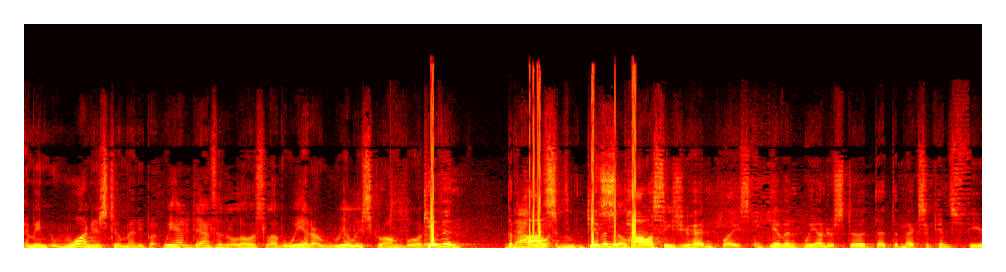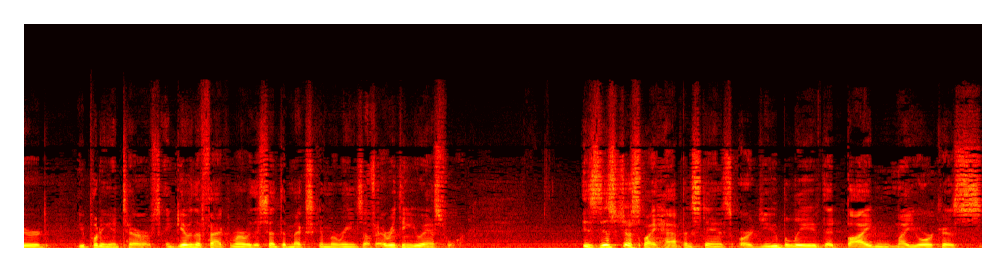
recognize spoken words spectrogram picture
I mean, one is too many, but we had it down to the lowest level. We had a really strong border. Given the poli- given so the bad. policies you had in place, and given we understood that the Mexicans feared you putting in tariffs, and given the fact, remember, they sent the Mexican Marines off, everything you asked for. Is this just by happenstance, or do you believe that Biden, Mayorkas,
